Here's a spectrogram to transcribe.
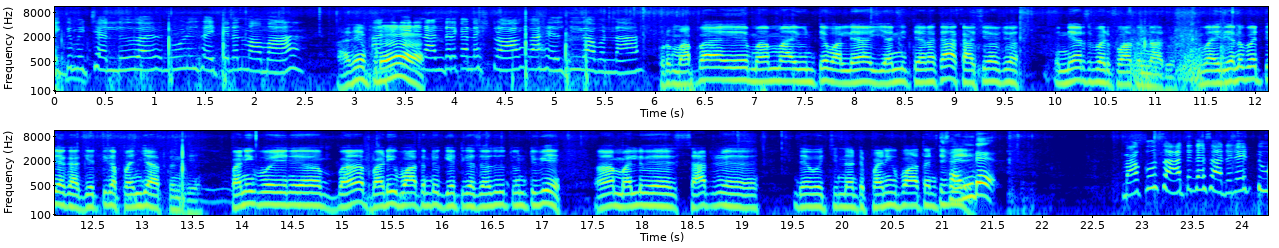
ఎగ్ మిక్చర్లు నూడిల్స్ అయితే తినను మామ. అదే ఇప్పుడు అందరికన్నా ఇప్పుడు మా అబ్బాయి మా అమ్మాయి ఉంటే వాళ్ళు ఇవన్నీ తినక కాసేపు నీరసపడిపోతున్నారు నువ్వు అవి తినబట్టి గట్టిగా పని చేస్తుంది. పనికి పోయిన బడికి పోతుంటే గట్టిగా చదువుతుంటివి. ఆ, మళ్ళీ సాటర్డే వచ్చిందంటే పనికి పోతుంటివి. సండే. మాకు Saturday Saturday two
